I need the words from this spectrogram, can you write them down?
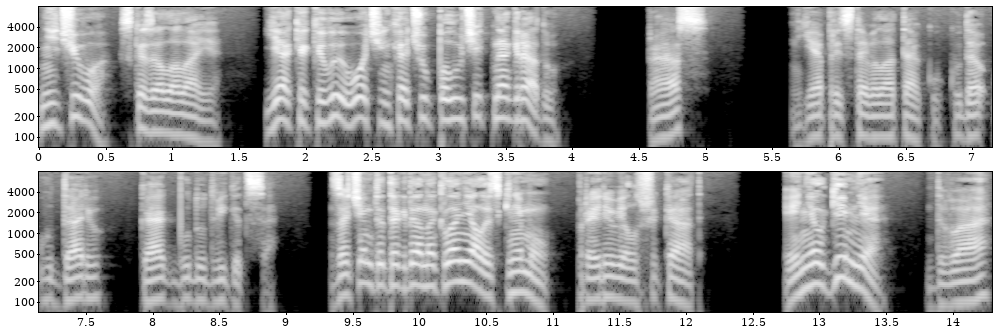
«Ничего», — сказала Лая. «Я, как и вы, очень хочу получить награду». «Раз». Я представил атаку, куда ударю, как буду двигаться. «Зачем ты тогда наклонялась к нему?» — проревел Шикаат. «И не лги мне!» «Два».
